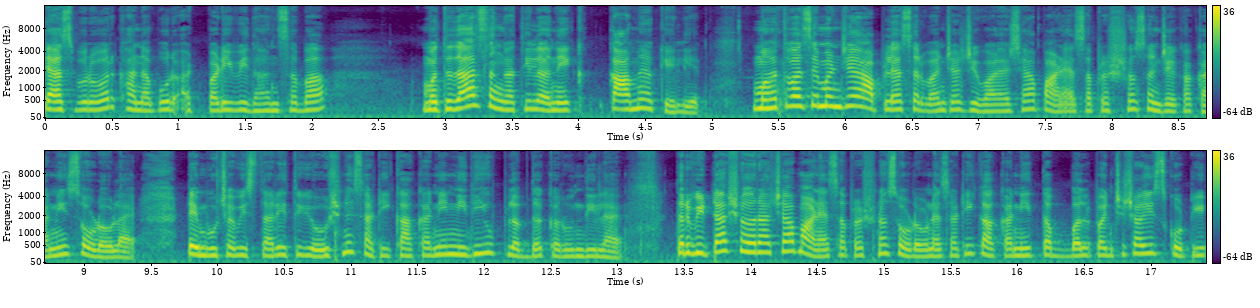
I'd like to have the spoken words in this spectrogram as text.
त्याचबरोबर खानापूर अटपाडी विधानसभा मतदारसंघातील अनेक कामं केली आहेत. महत्त्वाचे म्हणजे आपल्या सर्वांच्या जिव्हाळ्याच्या पाण्याचा प्रश्न संजय काकांनी सोडवला आहे टेंबूच्या विस्तारित योजनेसाठी काकांनी निधी उपलब्ध करून दिला आहे तर विटा शहराच्या पाण्याचा प्रश्न सोडवण्यासाठी काकांनी तब्बल पंचेचाळीस कोटी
